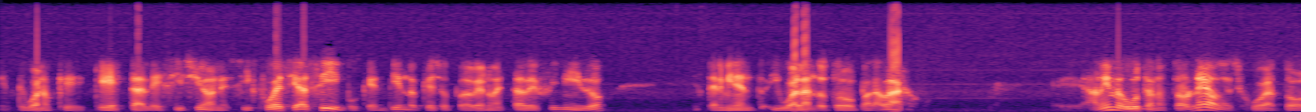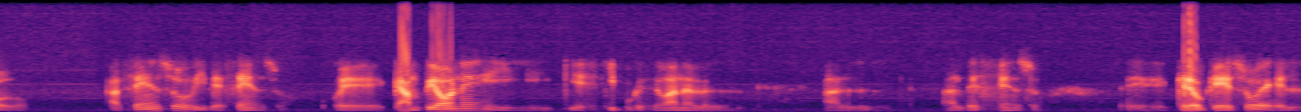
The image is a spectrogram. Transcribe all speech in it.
este, bueno, que, que estas decisiones, si fuese así, porque entiendo que eso todavía no está definido, terminen igualando todo para abajo. Eh, a mí me gustan los torneos donde se juega todo, ascenso y descenso, eh, campeones y, equipos que se van al, al, descenso. Eh, creo que eso es el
